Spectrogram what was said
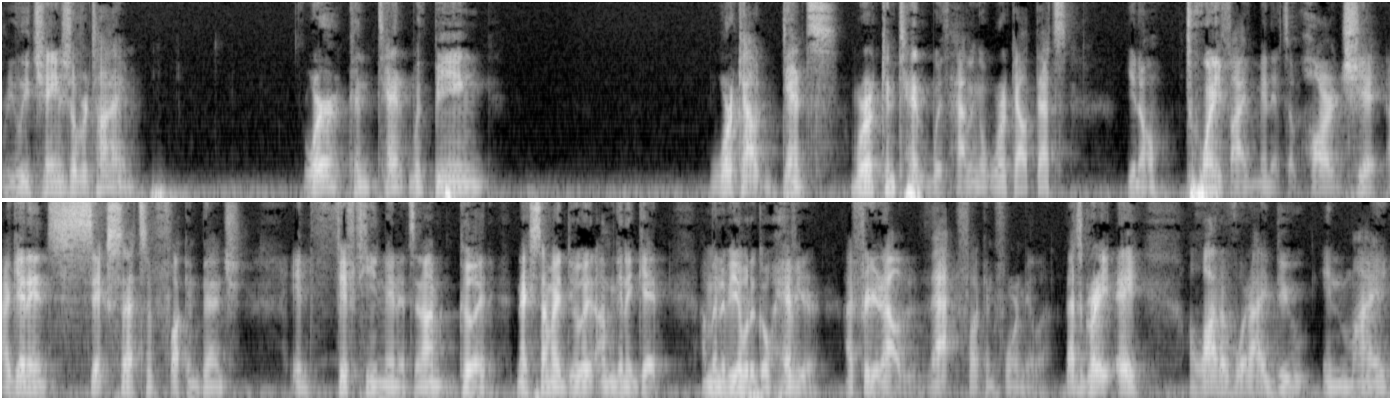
really changed over time. We're content with being workout dense we're content with having a workout that's, you know, 25 minutes of hard shit. I get in six sets of fucking bench in 15 minutes and I'm good. Next time I do it, I'm going to get, I'm going to be able to go heavier. I figured out that fucking formula. That's great. Hey, a lot of what I do in my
